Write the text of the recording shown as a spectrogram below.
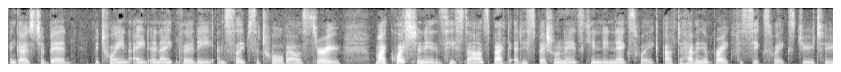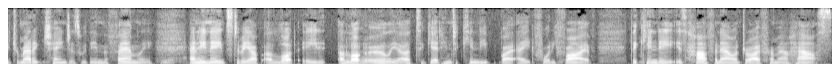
and goes to bed between 8 and 8.30 and sleeps the 12 hours through. My question is, he starts back at his special needs kindy next week after having a break for six weeks due to dramatic changes within the family, and he needs to be up a lot e- a lot earlier to get him to kindy by 8.45. The kindy is half an hour drive from our house.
